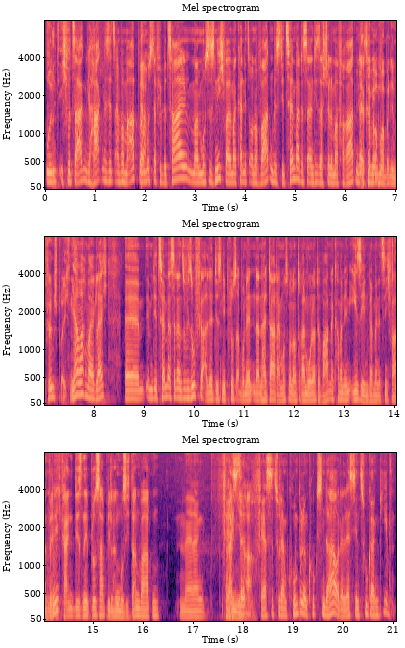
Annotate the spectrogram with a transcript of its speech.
Und ich würde sagen, wir haken das jetzt einfach mal ab. Man Ja. muss dafür bezahlen, man muss es nicht, weil man kann jetzt auch noch warten bis Dezember. Das sei an dieser Stelle mal verraten. Da Ja, ist können wir auch mal bei dem Film sprechen. ja, machen wir ja gleich. Ähm, Im Dezember ist er dann sowieso für alle Disney Plus Abonnenten dann halt da. Da muss man noch drei Monate warten, dann kann man den eh sehen, wenn man jetzt nicht warten Und wenn will. ich keinen Disney Plus habe, wie lange muss ich dann warten? Na, dann fährst du, fährst du zu deinem Kumpel und guckst ihn da oder lässt den Zugang geben.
